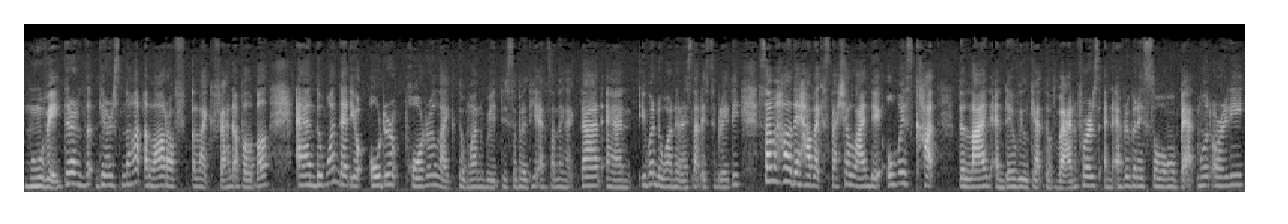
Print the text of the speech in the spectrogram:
moving. There there's not a lot of like van available. And the one that your older porter like the one with disability and something like that and even the one that is not disability somehow they have like special line. They always cut the line and they will get the van first and everybody's so bad mood already.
